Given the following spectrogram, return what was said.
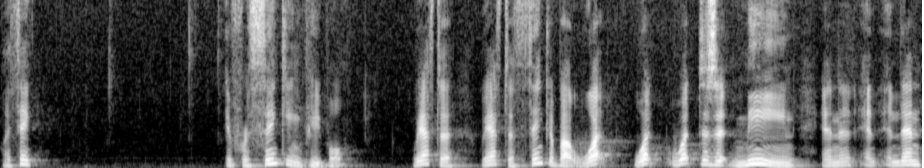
I think if we're thinking people, we have to, we have to think about what, what, what does it mean, and, and, and then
